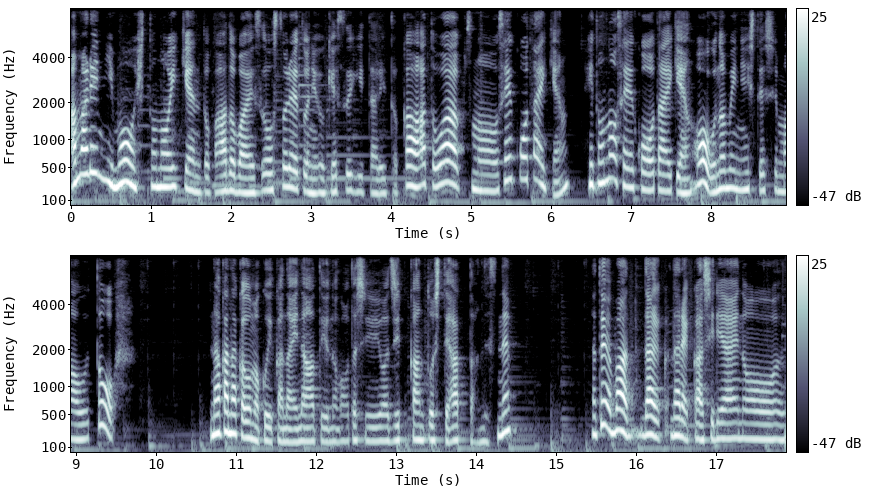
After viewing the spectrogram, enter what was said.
あまりにも人の意見とかアドバイスをストレートに受けすぎたりとか、あとはその成功体験、人の成功体験を鵜呑みにしてしまうと、なかなかうまくいかないなというのが私は実感としてあったんですね。例えば誰か知り合いの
